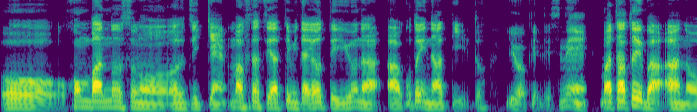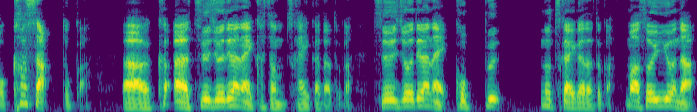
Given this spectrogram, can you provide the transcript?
本番のその実験、まあ、二つやってみたよっていうようなことになっているというわけですね。まあ、例えば、あの、傘とか、ああ通常ではない傘の使い方とか、通常ではないコップの使い方とか、まあそういうような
